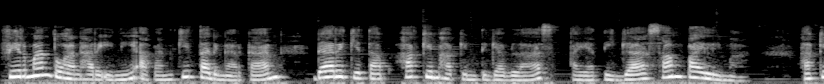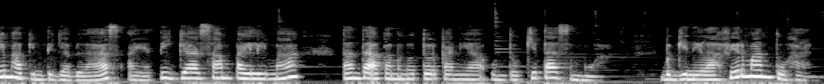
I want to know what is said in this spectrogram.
Firman Tuhan hari ini akan kita dengarkan dari kitab Hakim-Hakim 13 ayat 3 sampai 5. Hakim-Hakim 13 ayat 3 sampai 5 Tante akan menuturkannya untuk kita semua. Beginilah firman Tuhan.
